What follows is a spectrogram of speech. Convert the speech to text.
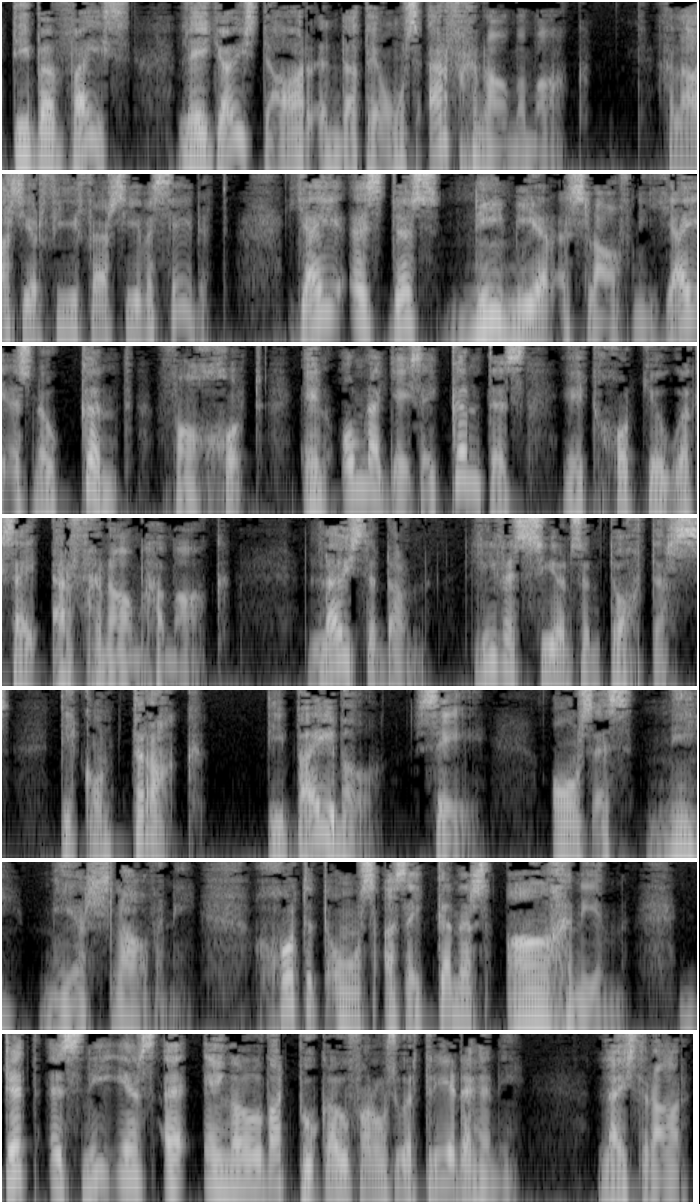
die bewys lê juis daarin dat hy ons erfgename maak. Galasiërs 4 vers 7 sê dit. Jy is dus nie meer 'n slaaf nie. Jy is nou kind van God en omdat jy sy kind is, het God jou ook sy erfgenaam gemaak. Luister dan, liewe seuns en dogters, die kontrak, die Bybel sê ons is nie meer slawe nie. God het ons as sy kinders aangeneem. Dit is nie eers 'n engel wat boekhou van ons oortredinge nie. Luisteraar,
